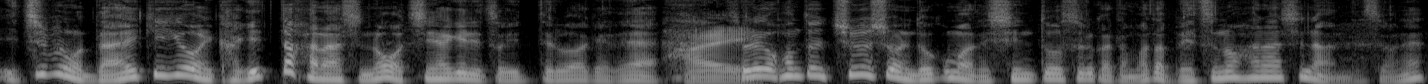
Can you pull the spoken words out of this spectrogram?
一部の大企業に限った話の賃上げ率を言ってるわけで、はい、それが本当に中小にどこまで浸透するかとはまた別の話なんですよね。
